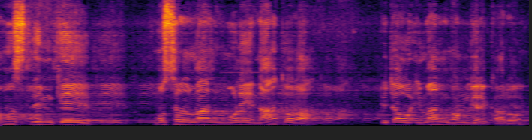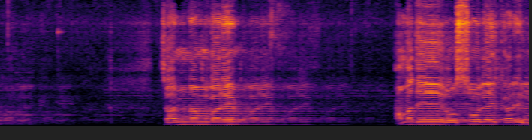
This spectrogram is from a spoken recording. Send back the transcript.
অমুসলিমকে মুসলমান মনে না করা, এটাও ইমান ভঙ্গের কারণ। চার নম্বরে, আমাদের রসুল করিম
